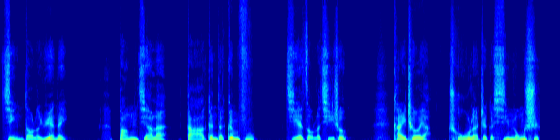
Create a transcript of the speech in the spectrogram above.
进到了院内，绑架了打更的更夫，劫走了汽车，开车呀出了这个兴隆市，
